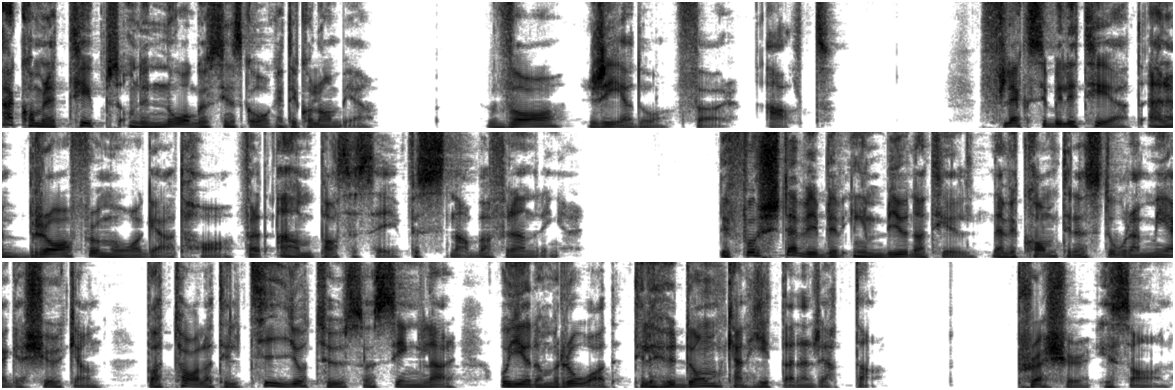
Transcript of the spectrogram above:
Här kommer ett tips om du någonsin ska åka till Colombia. Var redo för allt. Flexibilitet är en bra förmåga att ha för att anpassa sig för snabba förändringar. Det första vi blev inbjudna till när vi kom till den stora megakyrkan var att tala till 10 000 singlar och ge dem råd till hur de kan hitta den rätta. Pressure is on.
